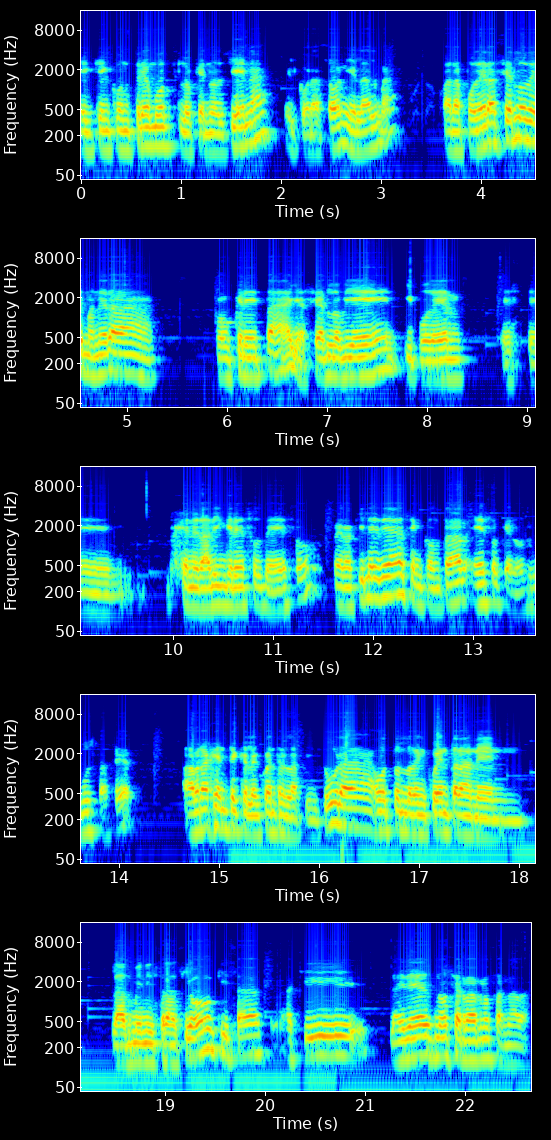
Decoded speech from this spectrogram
en que encontremos lo que nos llena el corazón y el alma para poder hacerlo de manera concreta y hacerlo bien y poder este, generar ingresos de eso. Pero aquí la idea es encontrar eso que nos gusta hacer. Habrá gente que lo encuentra en la pintura, otros lo encuentran en la administración, quizás. Aquí la idea es no cerrarnos a nada.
